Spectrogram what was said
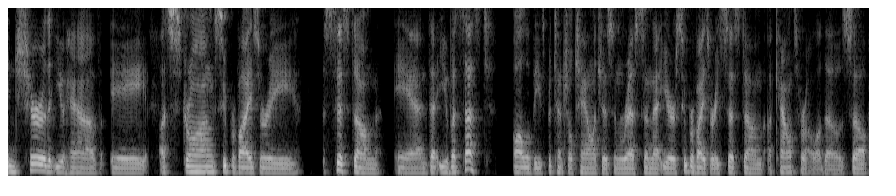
ensure that you have a, a strong supervisory system and that you've assessed all of these potential challenges and risks and that your supervisory system accounts for all of those. So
